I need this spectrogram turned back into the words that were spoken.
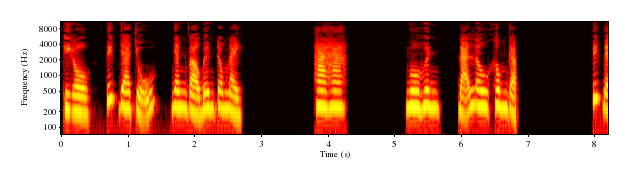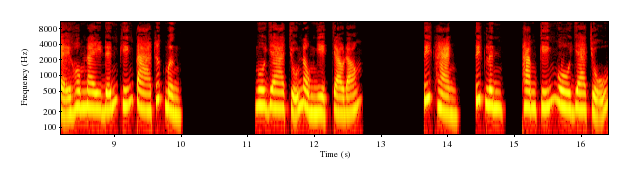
Io, tiết gia chủ, nhanh vào bên trong này. Ha ha. Ngô huynh, đã lâu không gặp. Tiết đệ hôm nay đến khiến ta rất mừng. Ngô gia chủ nồng nhiệt chào đón. Tiết Hàng, Tiết Linh, tham kiến ngô gia chủ.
